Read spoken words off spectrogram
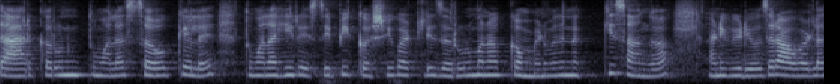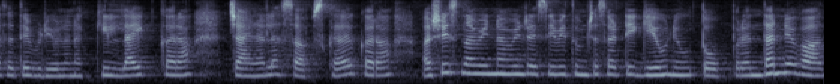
तयार करून तुम्हाला सर्व केलं आहे तुम्हाला ही रेसिपी कशी वाटली जरूर मला कमेंटमध्ये नक्की सांगा. आणि व्हिडिओ जर आवडला असेल तर व्हिडिओला नक्की लाईक करा. चॅनलला सबस्क्राईब करा. अशीच नवीन नवीन रेसिपी तुमच्यासाठी घेऊन येऊ. तोपर्यंत धन्यवाद.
